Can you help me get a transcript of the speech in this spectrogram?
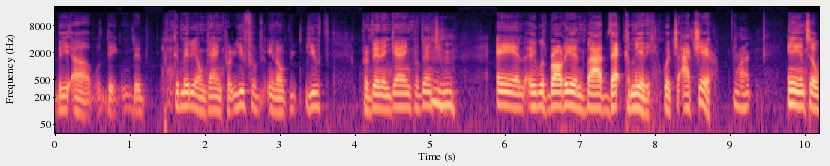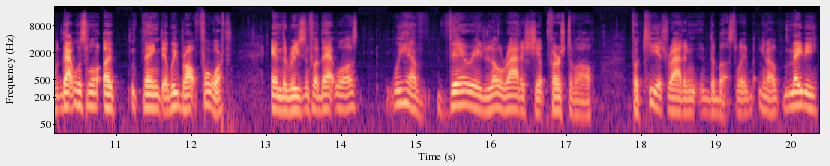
the uh, the, the committee on gang youth you know youth preventing gang prevention, and it was brought in by that committee, which I chair. Right. And so that was a thing that we brought forth. And the reason for that was we have very low ridership, first of all, for kids riding the bus. We, you know, maybe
